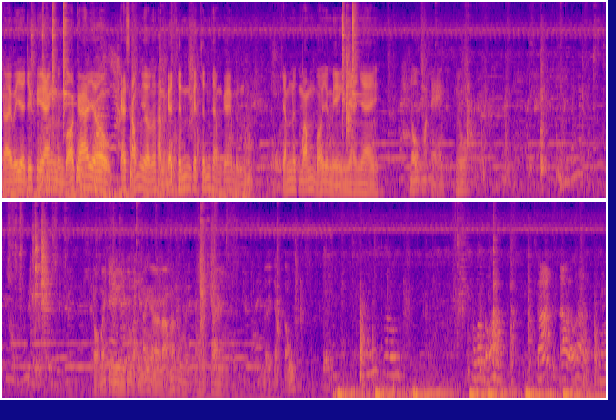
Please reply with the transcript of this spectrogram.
Rồi bây giờ trước khi ăn mình bỏ cá vô cá sống vô nó thành cá chín cá chín xong cái mình chấm nước mắm bỏ vô miệng nhai nhai. Nuốt mắc nghẹn. Nuốt. Còn mấy chi các bạn lấy ra làm hết luôn đi hai chai để chặt tủ Không có đũa không? Có, đâu đũa rồi Nè.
